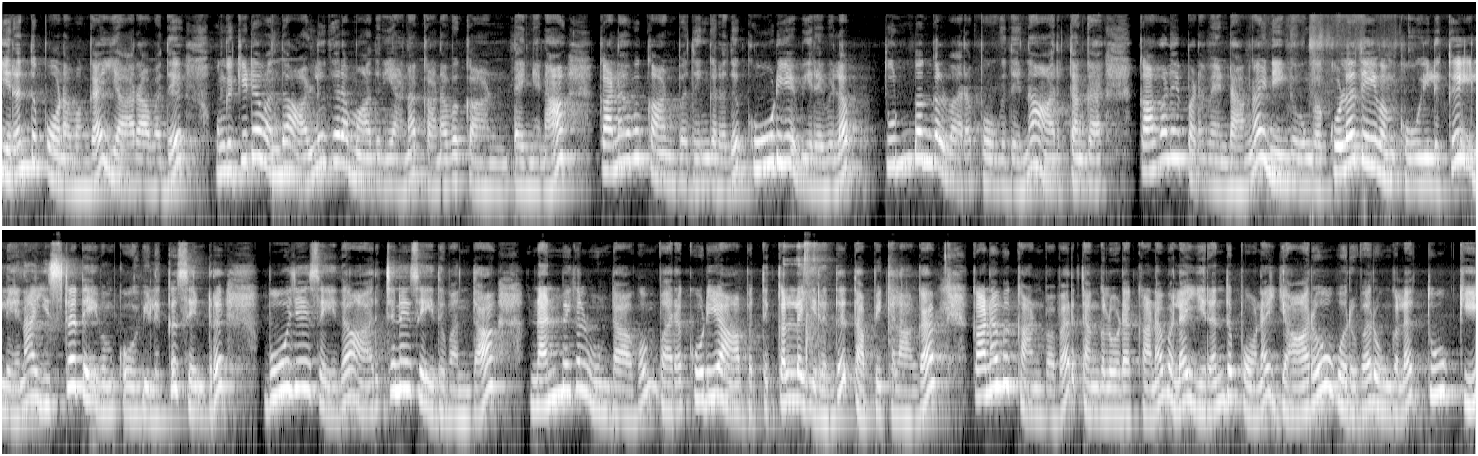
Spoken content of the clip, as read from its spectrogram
இறந்து போனவங்க யாராவது உங்ககிட்ட வந்து அழுகிற மாதிரியான கனவு காண்டிங்கன்னா கனவு காண்பதுங்கிறது கூடிய விரைவில் துன்பங்கள் வரப்போகுதுன்னு அர்த்தங்க. கவலைப்பட வேண்டாங்க. நீங்கள் உங்கள் குலதெய்வம் கோயிலுக்கு இல்லைன்னா இஷ்ட தெய்வம் கோவிலுக்கு சென்று பூஜை செய்து அர்ச்சனை செய்து வந்தால் நன்மைகள் உண்டாகும். வரக்கூடிய ஆபத்துக்களில் இருந்து தப்பிக்கலாங்க. கனவு காண்பவர் தங்களோட கனவில் இறந்து போன யாரோ ஒருவர் உங்களை தூக்கி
